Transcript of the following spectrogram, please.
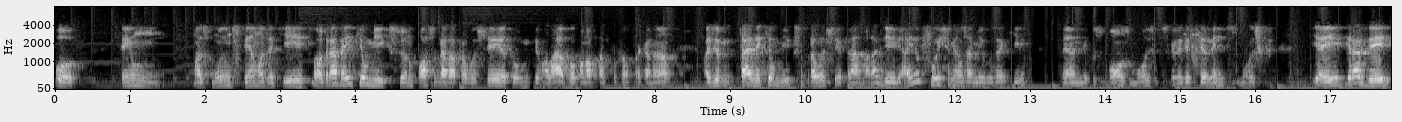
pô, tem um, umas, uns temas aqui, falou, grava aí que eu mixo, eu não posso gravar para você, eu tô muito enrolado, roupa nova tá tocando pra caramba, mas eu, traz aqui o mixo para você. Falei, ah, maravilha. Aí eu fui, chamei uns amigos aqui, né, amigos bons músicos, quer dizer, excelentes músicos, e aí gravei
